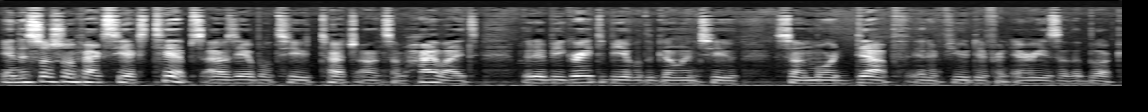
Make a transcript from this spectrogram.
In the Social Impact CX tips, I was able to touch on some highlights, but it'd be great to be able to go into some more depth in a few different areas of the book.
